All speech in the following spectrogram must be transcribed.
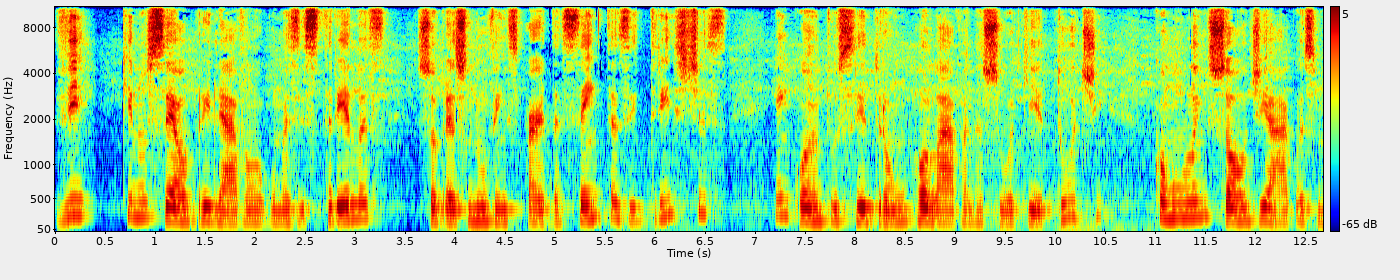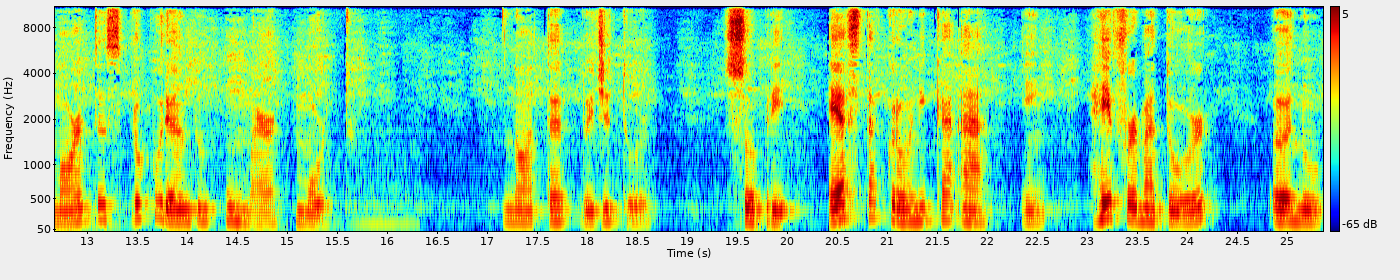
vi que no céu brilhavam algumas estrelas sobre as nuvens pardacentas e tristes, enquanto o cedron rolava na sua quietude como um lençol de águas mortas procurando um mar morto. Nota do editor. Sobre esta crônica há em Reformador, ano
